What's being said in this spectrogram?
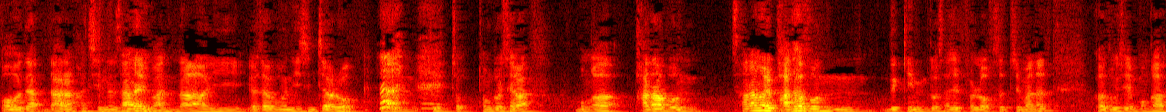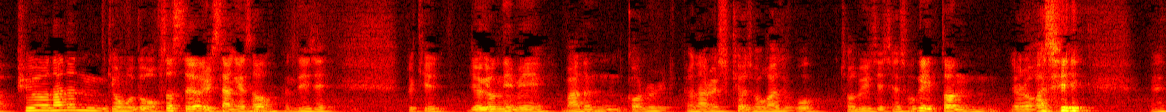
어 나, 나랑 같이 있는 사람이 맞나 이 여자분이 진짜로 그 저- 정도로 제가 뭔가 받아본 사랑을 받아본 느낌도 사실 별로 없었지만은 그와 동시에 뭔가 표현하는 경우도 없었어요 일상에서 근데 이제 이렇게 여경님이 많은 거를 변화를 시켜줘가지고 저도 이제 제 속에 있던 여러 가지 예,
